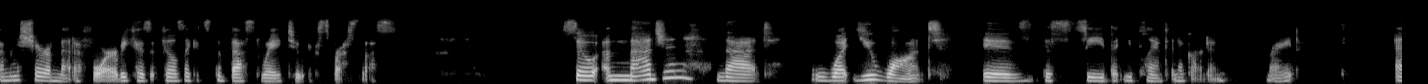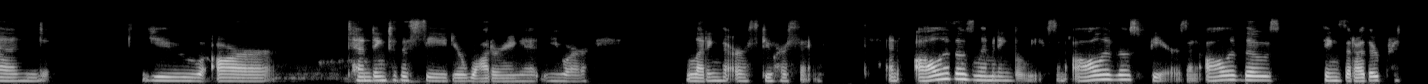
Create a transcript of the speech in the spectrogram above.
I'm going to share a metaphor because it feels like it's the best way to express this. So imagine that what you want is the seed that you plant in a garden, right? And you are tending to the seed, you're watering it, you are letting the earth do her thing. And all of those limiting beliefs and all of those fears and all of those things that other p-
